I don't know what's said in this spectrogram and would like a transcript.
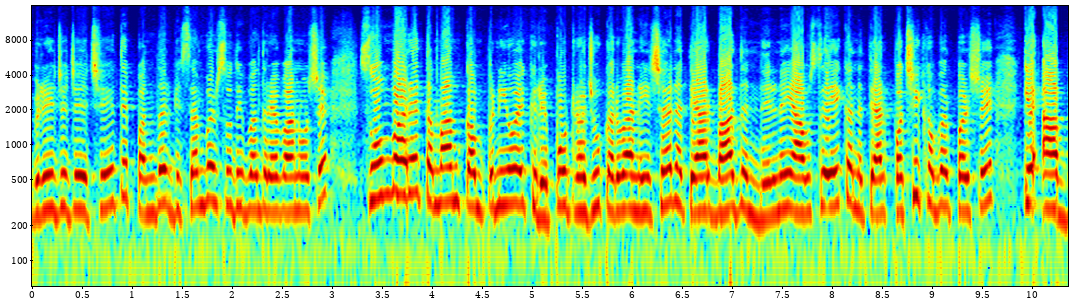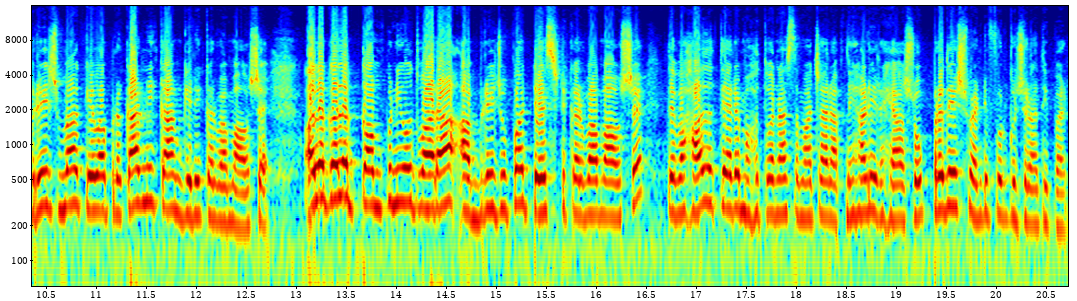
બ્રિજ જે છે તે પંદર ડિસેમ્બર સુધી બંધ રહેવાનો છે. સોમવારે તમામ કંપનીઓ એક રિપોર્ટ રજૂ કરવાની છે અને ત્યારબાદ નિર્ણય આવશે એક અને ત્યાર પછી ખબર પડશે કે આ બ્રિજમાં કેવા પ્રકારની કામગીરી કરવામાં આવશે. અલગ અલગ કંપનીઓ દ્વારા આ બ્રિજ ઉપર ટેસ્ટ કરવામાં આવશે. તેવા હાલ અત્યારે મહત્વના સમાચાર આપ નિહાળી રહ્યા છો. પ્રદેશ ટ્વેન્ટી ગુજરાતી પર.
